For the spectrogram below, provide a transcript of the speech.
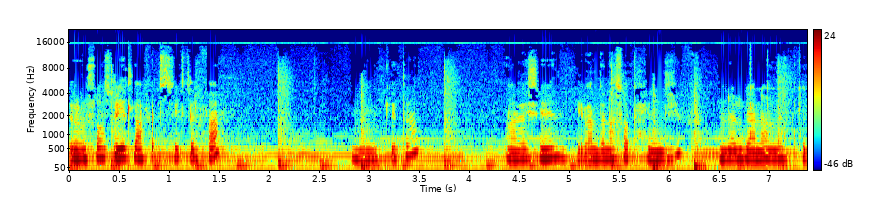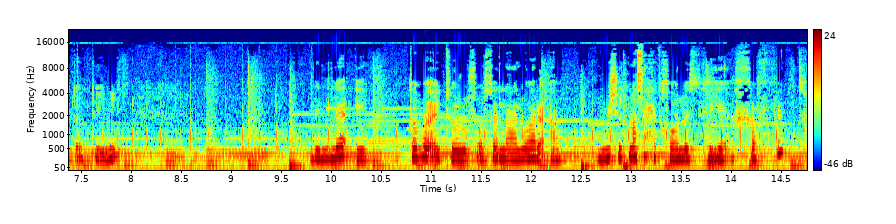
الرصاص بيطلع في أستيكة الفحم. نعمل كده. علشان يبقى عندنا سطح نضيف. ونرجع نعمل كده تاني. بنلاقي طبقة الرصاص اللي على الورقة. مش اتمسحت خالص هي خفت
